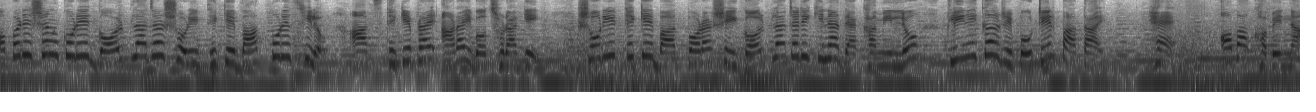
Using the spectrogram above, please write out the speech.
অপারেশন করে গল ব্লাডার শরীর থেকে বাদ পড়েছিল। আজ থেকে প্রায় আড়াই বছর আগে। শরীর থেকে বাদ পড়া সেই গল ব্লাডারই কিনা দেখা মিলল ক্লিনিক্যাল রিপোর্টের পাতায়। হ্যাঁ অবাক হবেন না।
